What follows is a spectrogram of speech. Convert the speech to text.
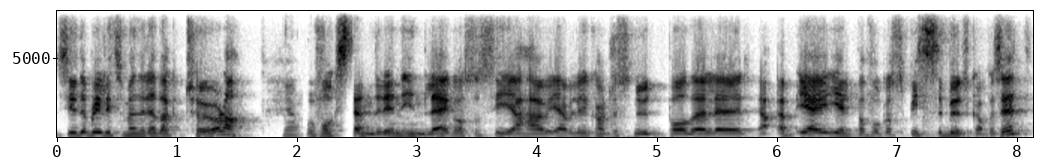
si det blir litt som en redaktør, da. Ja. Hvor folk sender inn innlegg, og så sier jeg her, jeg ville kanskje snudd på det, eller ja, Jeg hjelper folk å spisse budskapet sitt,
